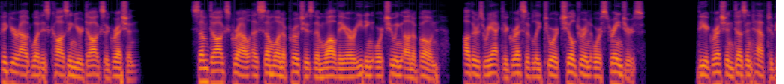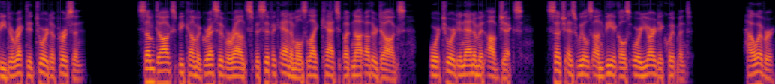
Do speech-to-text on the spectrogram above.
figure out what is causing your dog's aggression. Some dogs growl as someone approaches them while they are eating or chewing on a bone, others react aggressively toward children or strangers. The aggression doesn't have to be directed toward a person. Some dogs become aggressive around specific animals like cats but not other dogs, or toward inanimate objects, such as wheels on vehicles or yard equipment. However,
